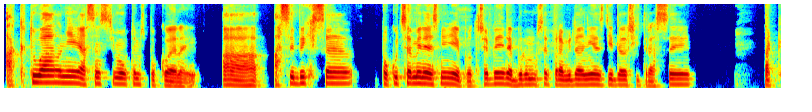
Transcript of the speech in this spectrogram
aktuálně já jsem s tím autem spokojený a asi bych se, pokud se mi nezmění potřeby, nebudu muset pravidelně jezdit další trasy, tak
